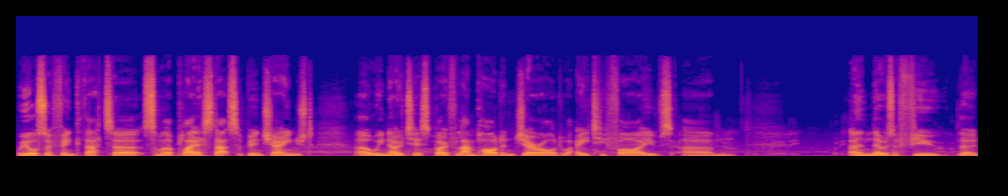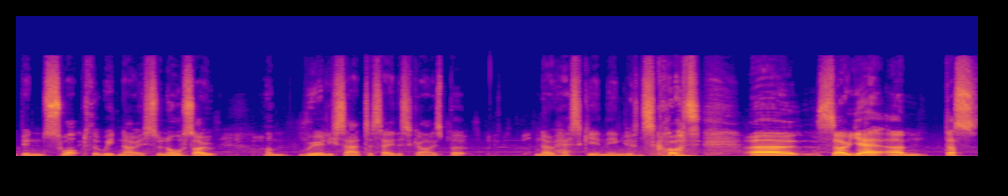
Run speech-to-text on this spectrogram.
we also think that uh, some of the player stats have been changed. Uh, we noticed both Lampard and Gerrard were 85s. Um, and there was a few that had been swapped that we'd noticed. And also, I'm really sad to say this, guys, but no Heskey in the England squad. Uh, so yeah, um, that's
